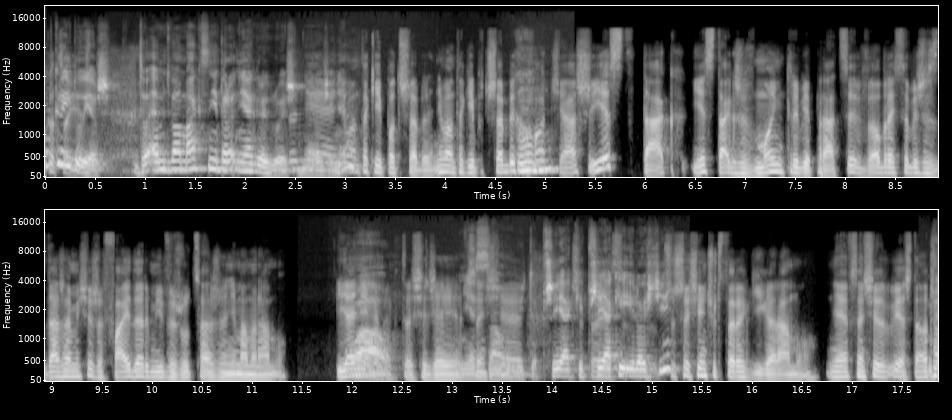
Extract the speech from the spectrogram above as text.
wszystko, jest. upgrade'ujesz. Do M2 Max nie, nie upgrade'ujesz No Nie, razie, nie nie? mam takiej potrzeby. Nie mam takiej potrzeby, Mhm. chociaż jest tak, jest tak, że w moim trybie pracy wyobraź sobie, że zdarza mi się, że Finder mi wyrzuca, że nie mam RAMu. I ja nie Wow. wiem, jak to się dzieje. W sensie, Niesamowite. Przy, jakiej czy to przy jakiej ilości? Przy 64 giga RAMu. Nie, w sensie, wiesz, no oczywiście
